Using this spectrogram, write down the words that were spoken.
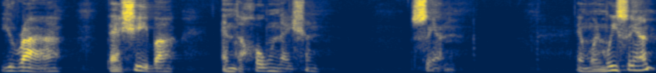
Uriah, Bathsheba, and the whole nation. Sin. And when we sin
